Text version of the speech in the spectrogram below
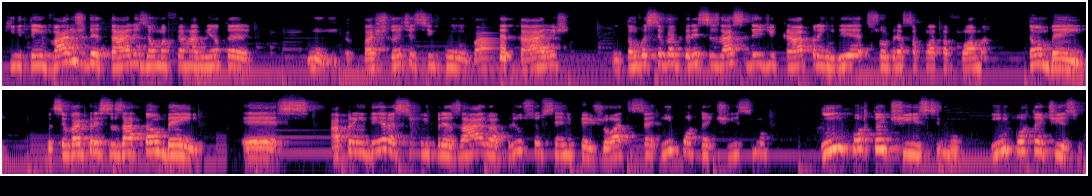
que tem vários detalhes, é uma ferramenta bastante assim com vários detalhes. Então você vai precisar se dedicar a aprender sobre essa plataforma também. Você vai precisar também é, aprender a ser um empresário, abrir o seu CNPJ, isso é importantíssimo importantíssimo, importantíssimo.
